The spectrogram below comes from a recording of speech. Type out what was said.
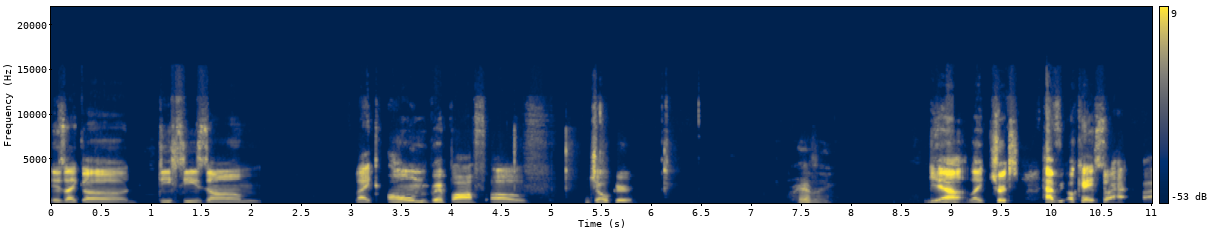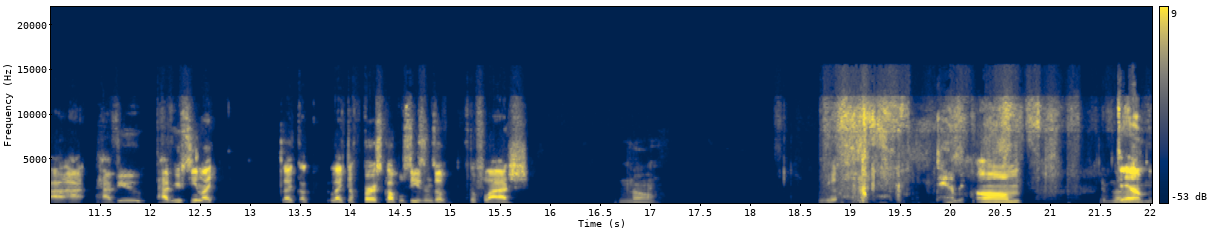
is like a DC's um like own ripoff of Joker. Really? Yeah, like Tricks. Have you okay? So ha, I, I, have you have you seen like like a, like the first couple seasons of The Flash? No. Re- Damn it. Um, Damn.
